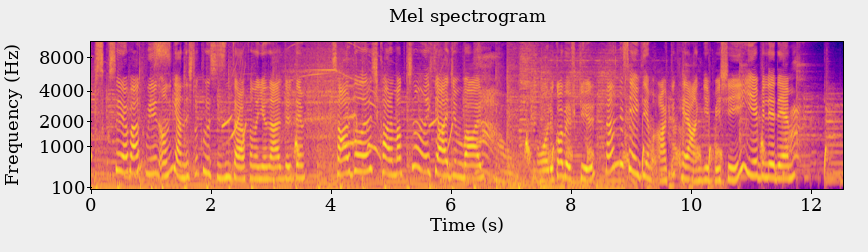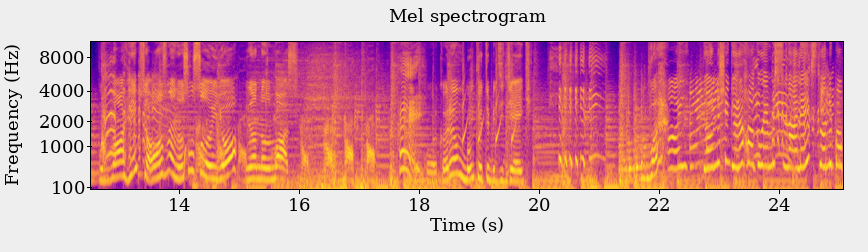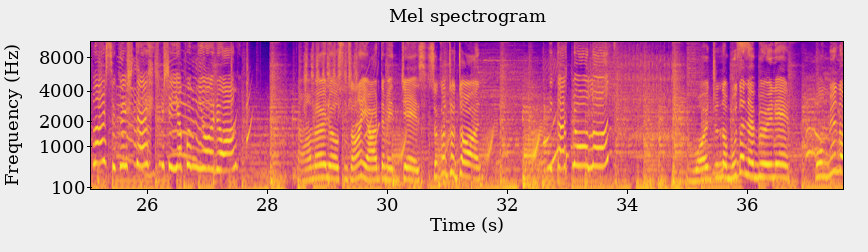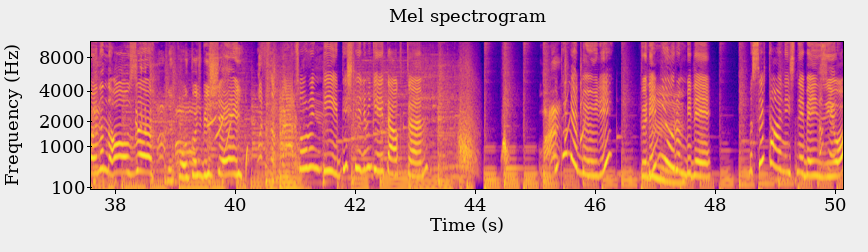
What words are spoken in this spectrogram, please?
Ups kusura bakmayın. Onu yanlışlıkla sizin tarafına yöneldirdim. Sargıları çıkarmak için ona ihtiyacım var. Harika bir fikir. Ben de sevdim. Artık herhangi bir şeyi yiyebilirim. Bunlar hepsi ağzına nasıl sığıyor? İnanılmaz. Hey! Korkarım bu kötü bitecek. Ay görünüşe göre haklıymışsın Alex. Lollipoplar sıkıştı. Hiçbir şey yapamıyorum. Tamam öyle olsun sana yardım edeceğiz. Sıkı tutun. Dikkatli olun. Vay canına bu da ne böyle? Bu Mina'nın ağzı. Ne korkunç bir şey. Sorun değil dişlerimi geri taktım. Bu ne böyle? Göremiyorum bile. Mısır tanesine benziyor.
